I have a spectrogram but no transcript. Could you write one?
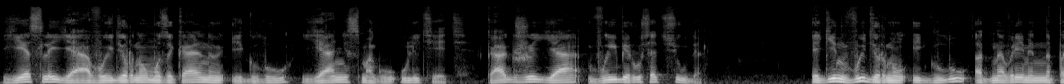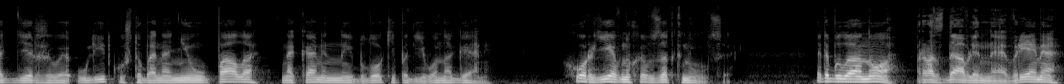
Если я выдерну музыкальную иглу, я не смогу улететь. Как же я выберусь отсюда?» Эгин выдернул иглу, одновременно поддерживая улитку, чтобы она не упала на каменные блоки под его ногами. Хор евнухов заткнулся. Это было оно, раздавленное время,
